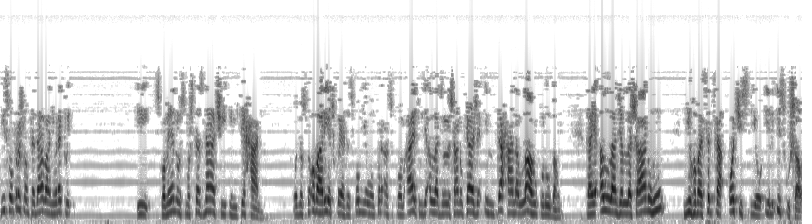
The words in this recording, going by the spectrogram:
Mi smo u prošlom predavanju rekli i spomenuli smo šta znači imtihan. Odnosno ova riječ koja se spominje u ovom kuranskom ajetu gdje Allah jalla šanuhu kaže imtihan Allahu kulubahum. Da je Allah jalla šanuhu njihova srca očistio ili iskušao.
